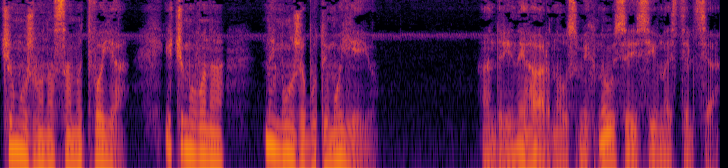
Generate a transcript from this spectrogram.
Чому ж вона саме твоя? І чому вона не може бути моєю? Андрій негарно усміхнувся і сів на стільця.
